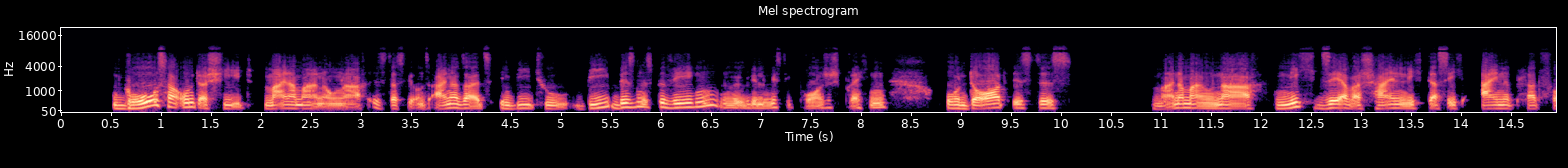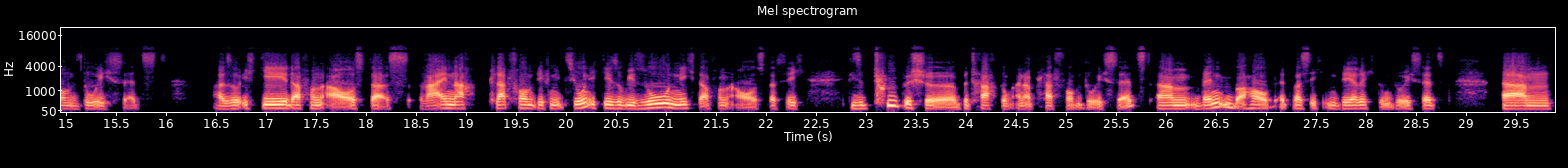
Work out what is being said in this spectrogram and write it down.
großer Unterschied meiner Meinung nach ist, dass wir uns einerseits im B2B-Business bewegen, wenn wir über die Logistikbranche sprechen. Und dort ist es meiner Meinung nach nicht sehr wahrscheinlich, dass sich eine Plattform durchsetzt. Also ich gehe davon aus, dass rein nach Plattformdefinition, ich gehe sowieso nicht davon aus, dass sich diese typische Betrachtung einer Plattform durchsetzt. Ähm, wenn überhaupt etwas sich in der Richtung durchsetzt, ähm,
